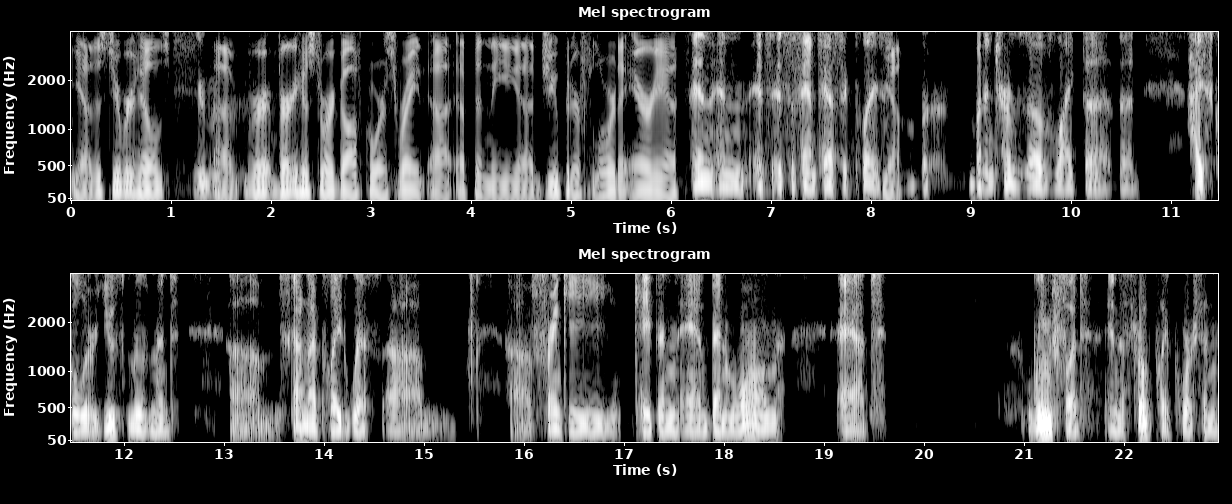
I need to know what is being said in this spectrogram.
yeah this Jupiter Hills, uh, very very historic golf course right uh, up in the uh, Jupiter Florida area. And and it's it's a fantastic place. Yeah. But but in terms of like the the high school or youth movement, um, Scott and I played with um, uh, Frankie Capan and Ben Wong at Winged Foot in the stroke play portion.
